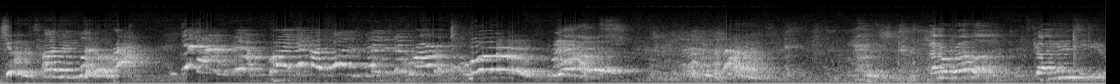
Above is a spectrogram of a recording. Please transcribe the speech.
Two-timing little rat! Get out of here before I get my father's head in the ouch! Amarella, it's gotten into you.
